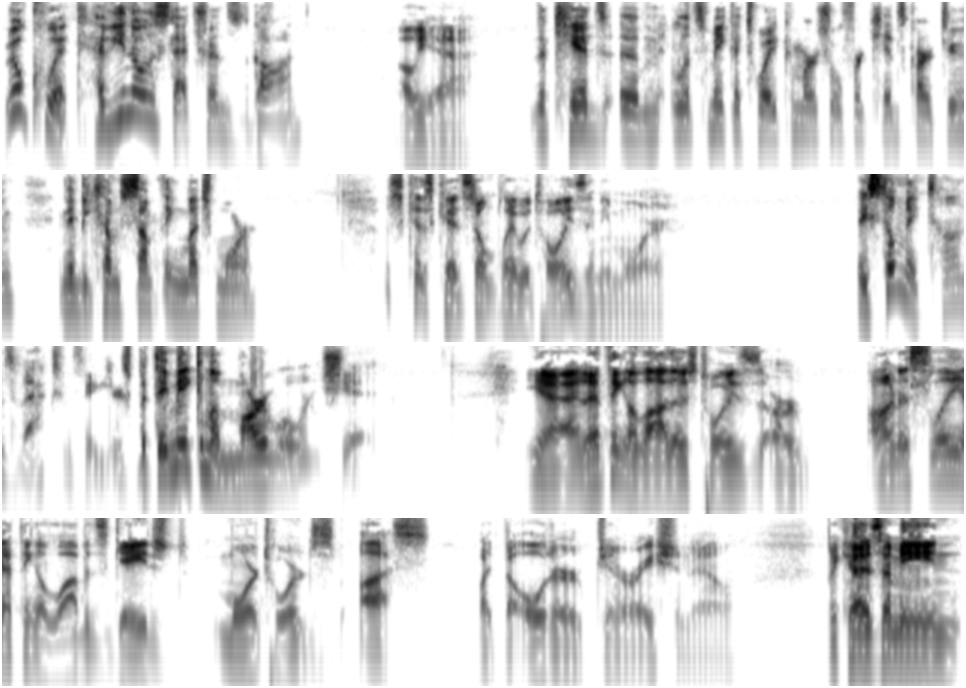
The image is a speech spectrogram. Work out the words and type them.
Real quick, have you noticed that trend's gone? Oh yeah, The kids, um, let's make a toy commercial for kids cartoon, and it becomes something much more. it's because kids don't play with toys anymore. They still make tons of action figures, but they make them a Marvel and shit. Yeah, and I think a lot of those toys are honestly, I think a lot of it's gauged more towards us, like the older generation now. Because I mean,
